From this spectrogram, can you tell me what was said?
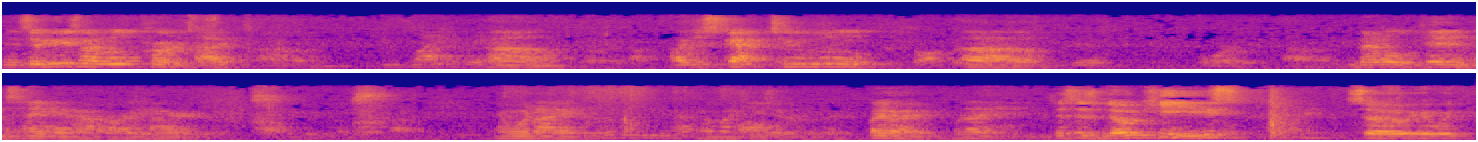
and so here's my little prototype. Um, I just got two little uh, metal pins hanging out right here. And when I, oh, my keys are over there. Anyway, when I, this is no keys, so it would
